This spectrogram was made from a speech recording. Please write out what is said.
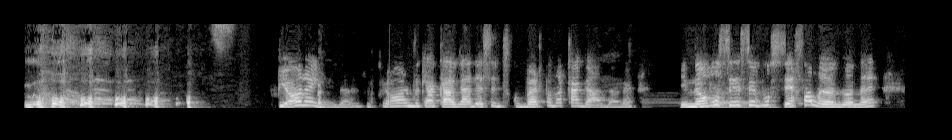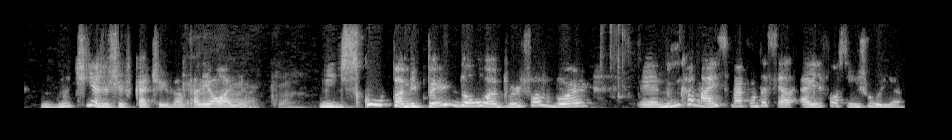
Pior ainda. Pior do que a cagada é ser descoberta na cagada, né? E não você ser você falando, né? Não tinha justificativa. Eu falei, olha, me desculpa, me perdoa, por favor. É, nunca mais vai acontecer. Aí ele falou assim, Júlia,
